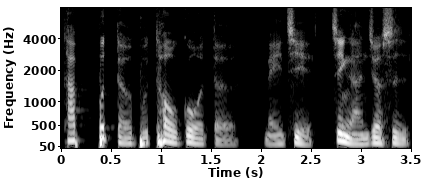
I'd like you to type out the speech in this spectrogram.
他不得不透过的媒介，竟然就是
